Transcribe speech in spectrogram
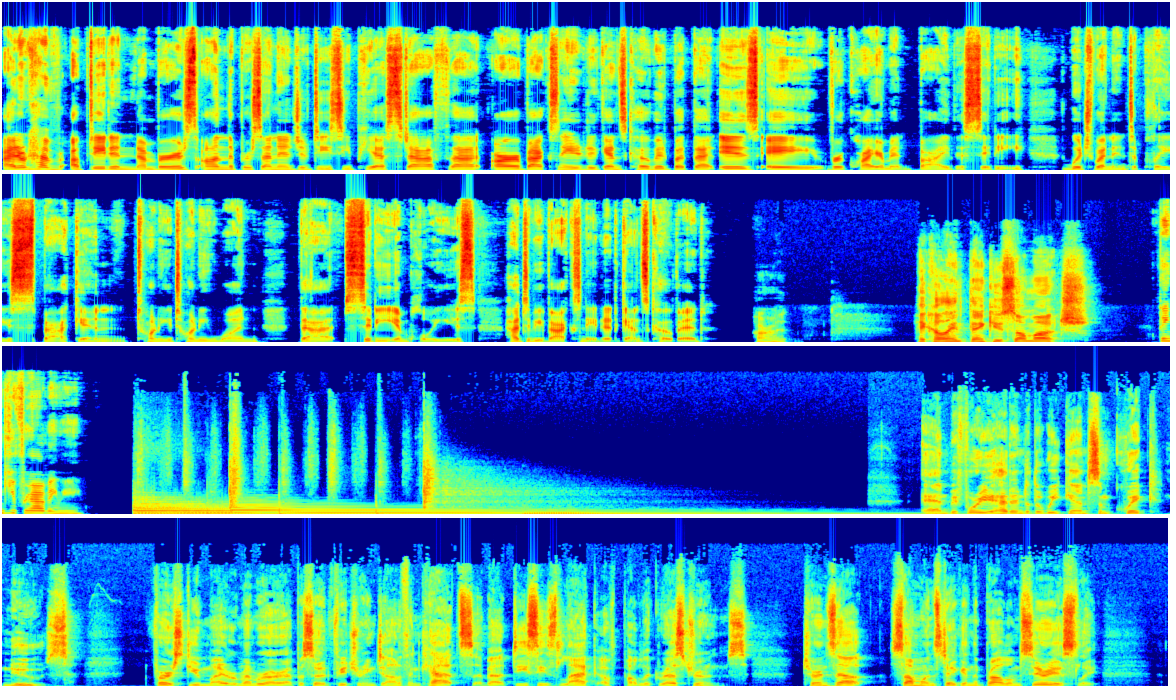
I don't have updated numbers on the percentage of DCPS staff that are vaccinated against COVID, but that is a requirement by the city, which went into place back in 2021 that city employees had to be vaccinated against COVID. All right. Hey, Colleen, thank you so much. Thank you for having me. And before you head into the weekend, some quick news. First, you might remember our episode featuring Jonathan Katz about DC's lack of public restrooms. Turns out someone's taken the problem seriously.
